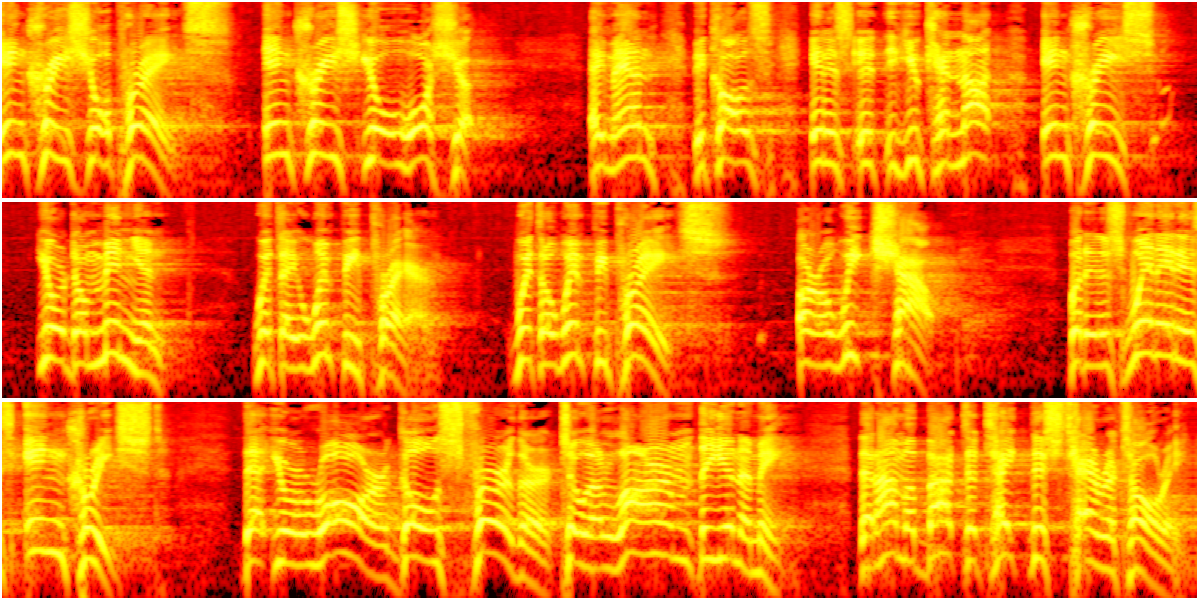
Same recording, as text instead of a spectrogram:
increase your praise, increase your worship. Amen. Because it is, it, you cannot increase your dominion with a wimpy prayer with a wimpy praise or a weak shout, but it is when it is increased that your roar goes further to alarm the enemy that I'm about to take this territory.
